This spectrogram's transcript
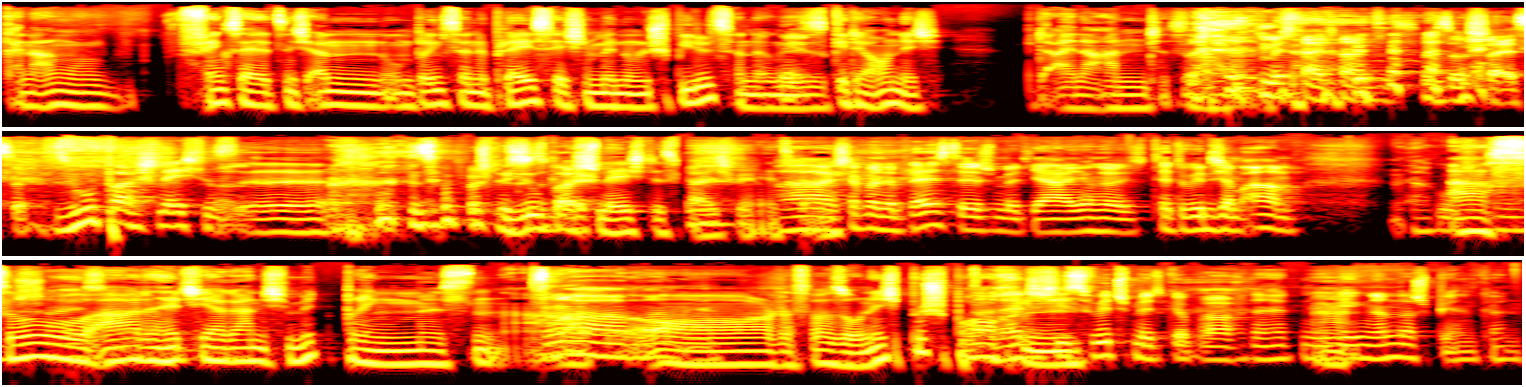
keine Ahnung, fängst ja jetzt nicht an und bringst deine Playstation mit und spielst dann irgendwie. Nee. Das geht ja auch nicht. Mit einer Hand. So. mit einer Hand, das ist so scheiße. super schlechtes, äh, Super schlechtes super Beispiel. schlechtes Beispiel. Jetzt Ah, ich habe meine Playstation mit. Ja, Junge, ich tätowiere dich am Arm. Gut. Ach so, Scheiße. ah, dann hätte ich ja gar nicht mitbringen müssen. Ah, oh, das war so nicht besprochen. Dann hätte ich die Switch mitgebracht, dann hätten wir gegeneinander spielen können.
